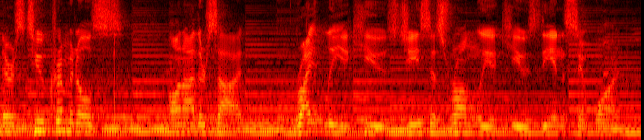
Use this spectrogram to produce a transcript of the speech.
There's two criminals on either side. rightly accused, Jesus wrongly accused the innocent one.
